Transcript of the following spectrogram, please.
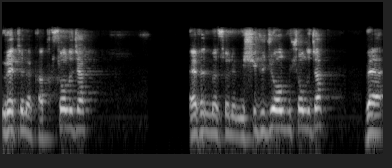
üretime katkısı olacak. Efendime söyleyeyim işi gücü olmuş olacak ve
